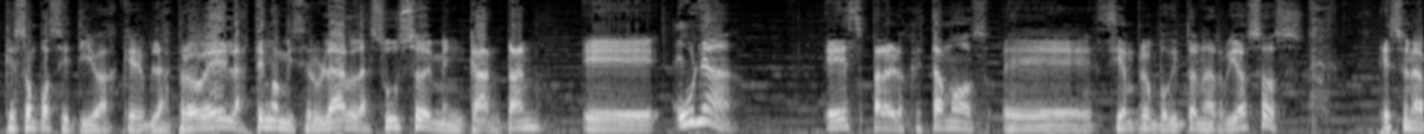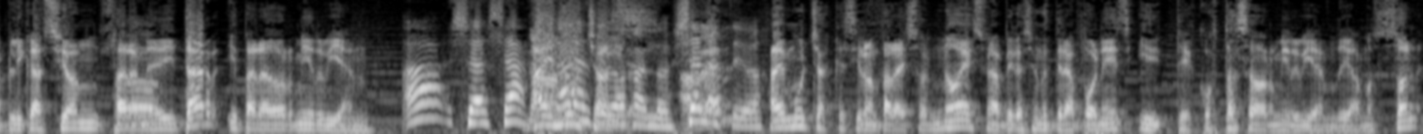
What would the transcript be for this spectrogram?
que son positivas, que las probé, las tengo en mi celular, las uso y me encantan. Eh, una es para los que estamos eh, siempre un poquito nerviosos. Es una aplicación para meditar y para dormir bien. Ah, ya, ya. Hay ya la muchas. estoy bajando. A Ya la ver. estoy bajando. Hay muchas que sirven para eso. No es una aplicación que te la pones y te costás a dormir bien, digamos. Son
